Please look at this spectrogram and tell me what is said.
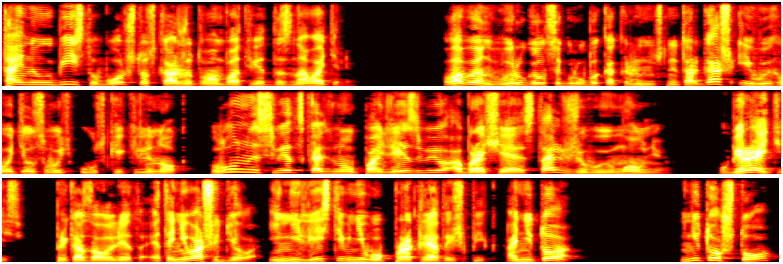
Тайное убийство — вот что скажут вам в ответ дознаватели». Лавен выругался грубо, как рыночный торгаш, и выхватил свой узкий клинок. Лунный свет скользнул по лезвию, обращая сталь в живую молнию. «Убирайтесь!» — приказал Лето. «Это не ваше дело. И не лезьте в него, проклятый шпик. А не то...» «Не то что?»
